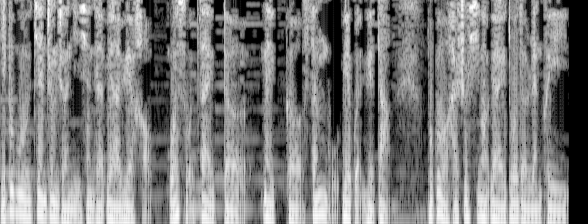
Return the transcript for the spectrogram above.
一步步见证着你现在越来越好，我所在的那个分母越滚越大。不过，我还是希望越来越多的人可以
